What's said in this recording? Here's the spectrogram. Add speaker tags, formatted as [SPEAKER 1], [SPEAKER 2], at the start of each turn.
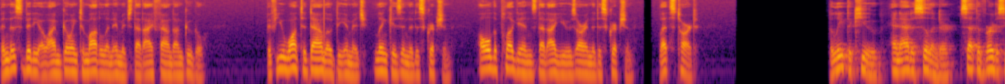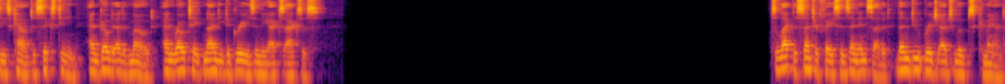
[SPEAKER 1] In this video I'm going to model an image that I found on Google. If you want to download the image, link is in the description. All the plugins that I use are in the description. Let's start. Delete the cube and add a cylinder, set the vertices count to 16 and go to edit mode and rotate 90 degrees in the x-axis. Select the center faces and inset it, then do bridge edge loops command.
